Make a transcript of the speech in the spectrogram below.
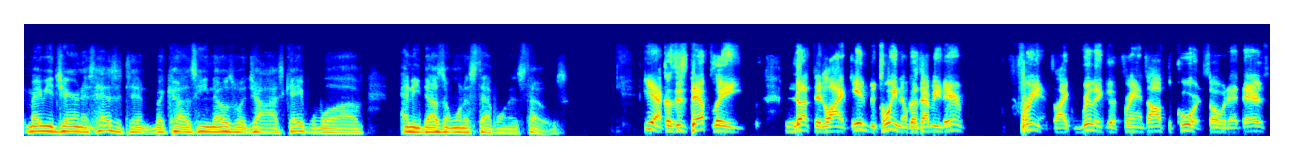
maybe Jaren is hesitant because he knows what Ja is capable of and he doesn't want to step on his toes. Yeah, because it's definitely nothing like in between them. Because I mean, they're friends, like really good friends off the court. So that there's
